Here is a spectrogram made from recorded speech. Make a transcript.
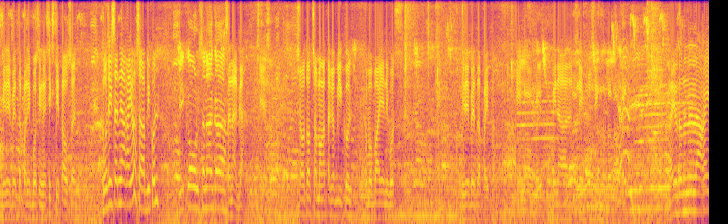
Binibenta pa ni Bossing ng 60,000. Bossing, saan nga kayo? Sa Bicol? Bicol, Sanaga. Sa Naga. Yes. Shoutout sa mga taga Bicol, kababayan ni Boss. Binibenta pa ito. Lalaki. Hinahanap si Bossing. Ng lalaki. Ayaw daw ng lalaki.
